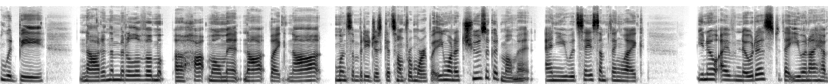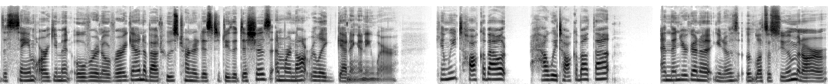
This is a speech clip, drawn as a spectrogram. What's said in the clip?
would be not in the middle of a, a hot moment, not like, not when somebody just gets home from work, but you want to choose a good moment. And you would say something like, you know, I've noticed that you and I have the same argument over and over again about whose turn it is to do the dishes, and we're not really getting anywhere. Can we talk about how we talk about that. And then you're going to, you know, let's assume in our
